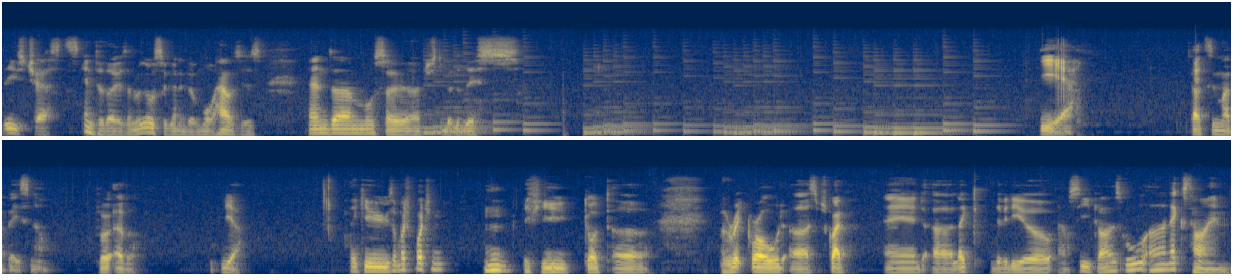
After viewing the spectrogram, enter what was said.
these chests into those, and we're also going to build more houses, and um, also uh, just a bit of this. Yeah, that's in my base now, forever. Yeah. Thank you so much for watching. if you got uh, Rick rolled, uh, subscribe and uh, like the video. I'll see you guys all uh, next time.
